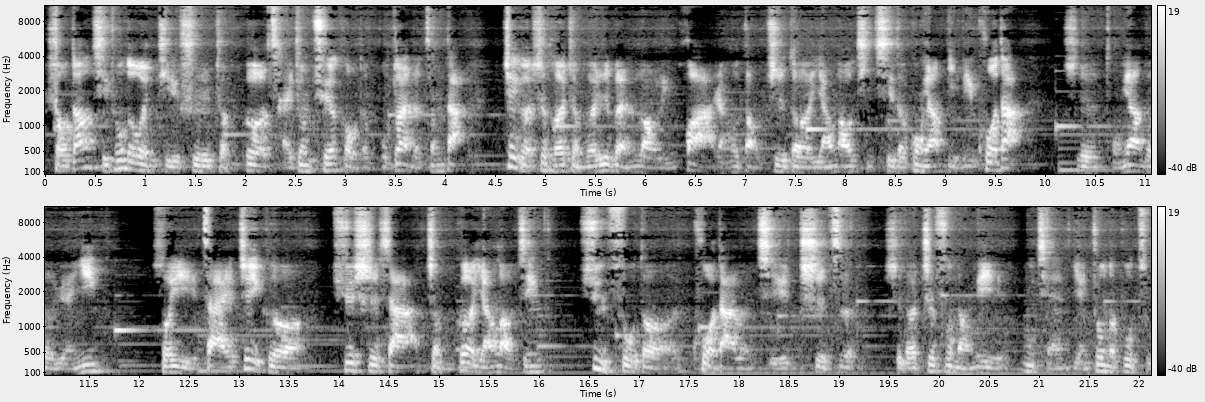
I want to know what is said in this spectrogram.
首当其冲的问题是整个财政缺口的不断的增大。这个是和整个日本老龄化，然后导致的养老体系的供养比例扩大是同样的原因，所以在这个趋势下，整个养老金迅速的扩大了其赤字，使得支付能力目前严重的不足，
